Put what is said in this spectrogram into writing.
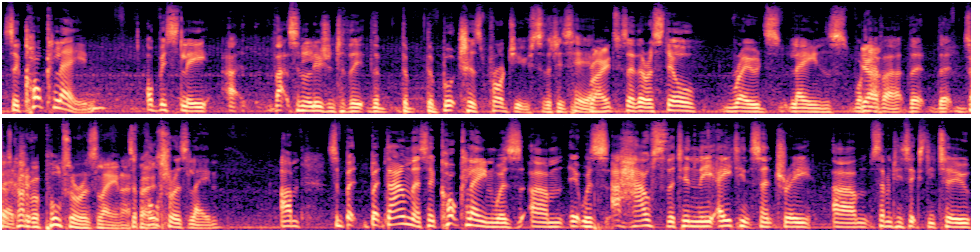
So Cock Lane, obviously, uh, that's an allusion to the, the, the, the butcher's produce that is here. Right. So there are still roads, lanes, whatever that that. So it's kind of a poulterer's lane, I it's a poulterer's lane. Um, so, but but down there, so Cock Lane was um, it was a house that in the 18th century, um, 1762,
